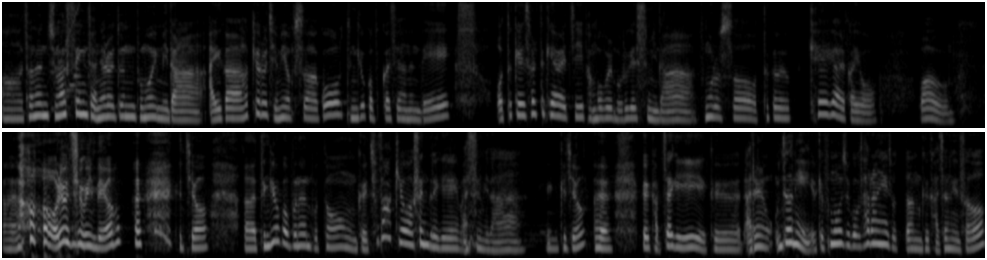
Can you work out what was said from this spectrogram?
어, 저는 중학생 자녀를 둔 부모입니다. 아이가 학교를 재미없어하고 등교 거부까지 하는데 어떻게 설득해야 할지 방법을 모르겠습니다. 부모로서 어떻게 해야 할까요? wow. 아, 어려운 질문인데요. 그렇죠. 어, 등교 거부는 보통 그 초등학교 학생들에게 많습니다. 음, 그죠? 예. 그 갑자기 그 나를 온전히 이렇게 품어주고 사랑해줬던 그 가정에서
